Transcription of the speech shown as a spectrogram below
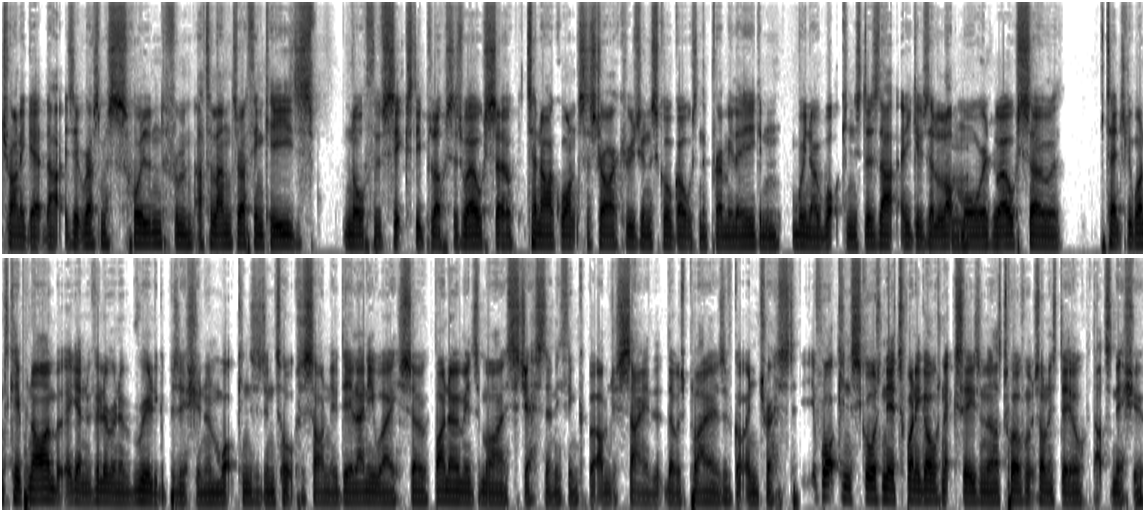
trying to get that. Is it Rasmus Højlund from Atalanta? I think he's north of 60 plus as well. So Ten Hag wants a striker who's going to score goals in the Premier League, and we know Watkins does that, and he gives it a lot mm. more as well. So potentially want to keep an eye on. But again, Villa are in a really good position, and Watkins is in talks to sign a new deal anyway. So by no means am I suggesting anything, but I'm just saying that those players have got interest. If Watkins scores near 20 goals next season and has 12 months on his deal, that's an issue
